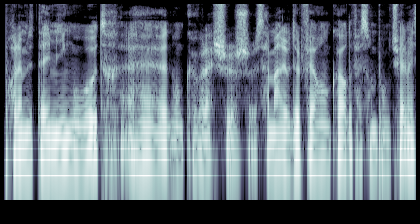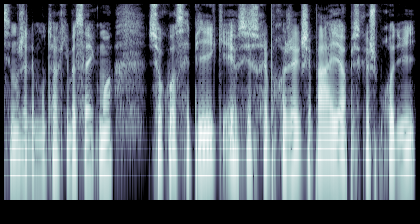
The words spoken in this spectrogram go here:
problème de timing ou autre euh, donc voilà je, ça m'arrive de le faire encore de façon ponctuelle mais sinon j'ai des monteurs qui bossent avec moi sur course épique et aussi sur les projets que j'ai par ailleurs puisque je produis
